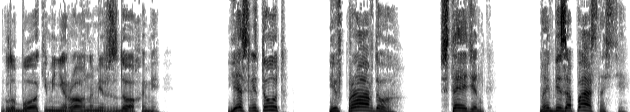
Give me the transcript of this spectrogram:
глубокими неровными вздохами. «Если тут и вправду стединг, мы в безопасности.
